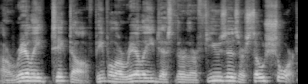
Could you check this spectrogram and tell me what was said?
are really ticked off. People are really just, their, their fuses are so short.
